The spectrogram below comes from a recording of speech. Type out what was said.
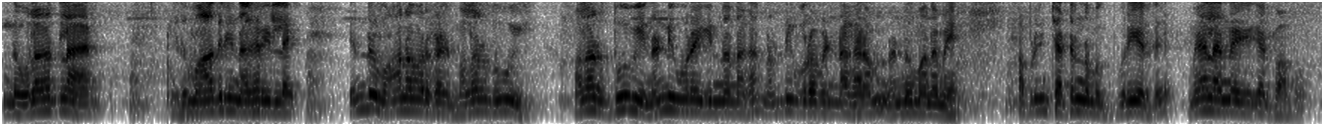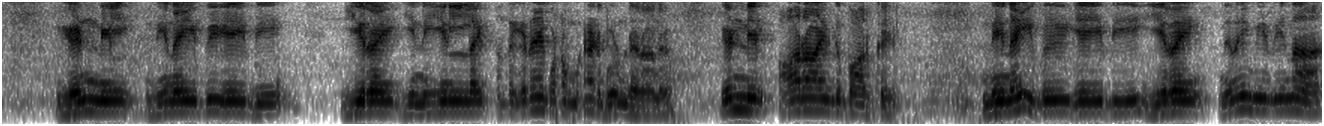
இந்த உலகத்தில் இது மாதிரி நகர் இல்லை என்று வானவர்கள் மலர் தூய் மலர் தூவி நன்னி உரைகின்ற நகர் நந்திபுரவின் நகரம் நன்னு மனமே அப்படின்னு சட்டுன்னு நமக்கு புரியுறது. மேலே என்ன எழுதிக்கார் பார்ப்போம் எண்ணில் நினைவு எய்தி இறை இனி இல்லை. அந்த இறையை கொஞ்சம் முன்னாடி போயிருந்தேன் நான். எண்ணில் ஆராய்ந்து பார்க்கையில். நினைவு எய்தி இறை. நினைவெய்தினா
